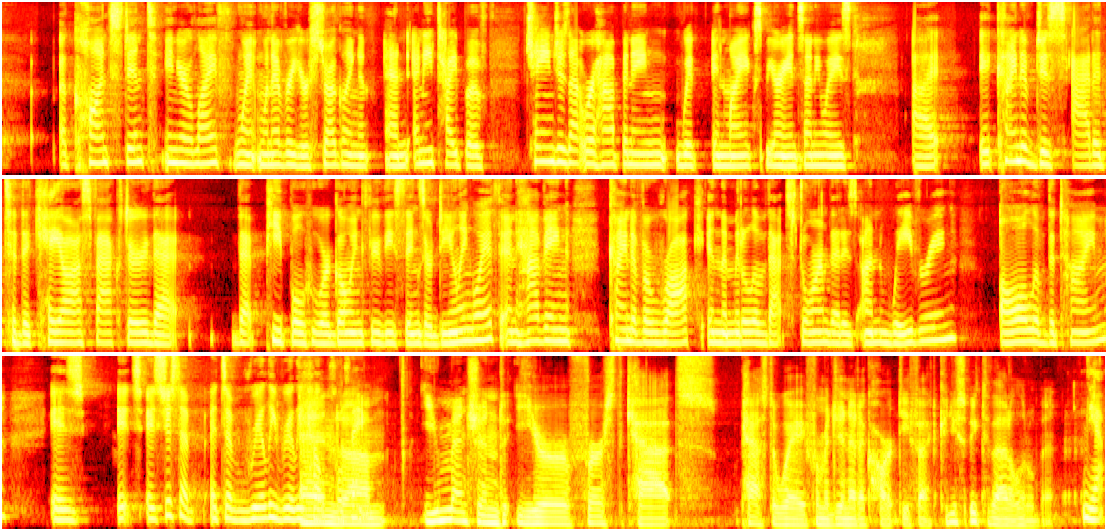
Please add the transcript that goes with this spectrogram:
a constant in your life when, whenever you're struggling and, and, any type of changes that were happening with in my experience anyways uh, it kind of just added to the chaos factor that that people who are going through these things are dealing with and having kind of a rock in the middle of that storm that is unwavering all of the time is it's it's just a it's a really really and, helpful thing. Um, you mentioned your first cats passed away from a genetic heart defect. Could you speak to that a little bit? Yeah.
